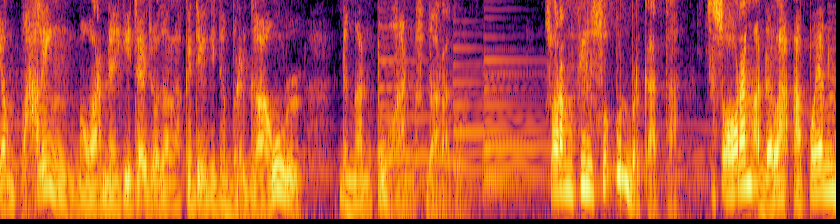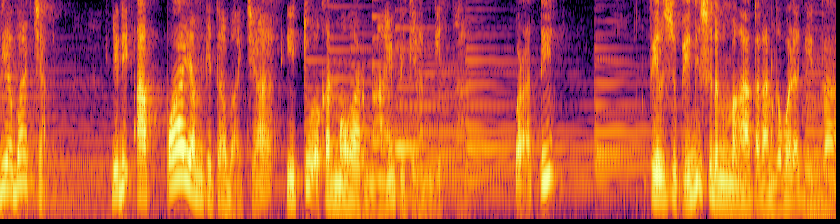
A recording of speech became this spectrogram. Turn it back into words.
yang paling mewarnai kita itu adalah ketika kita bergaul dengan Tuhan, saudaraku. Seorang filsuf pun berkata, seseorang adalah apa yang dia baca. Jadi apa yang kita baca itu akan mewarnai pikiran kita. Berarti filsuf ini sedang mengatakan kepada kita,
